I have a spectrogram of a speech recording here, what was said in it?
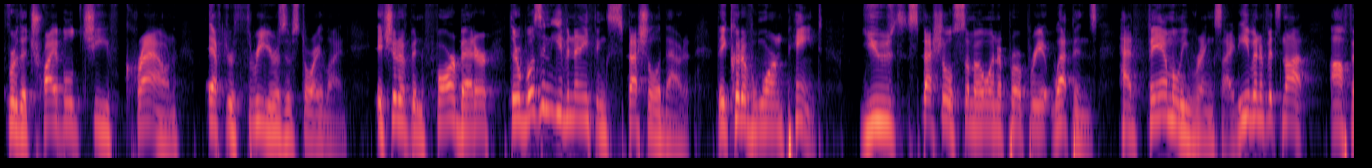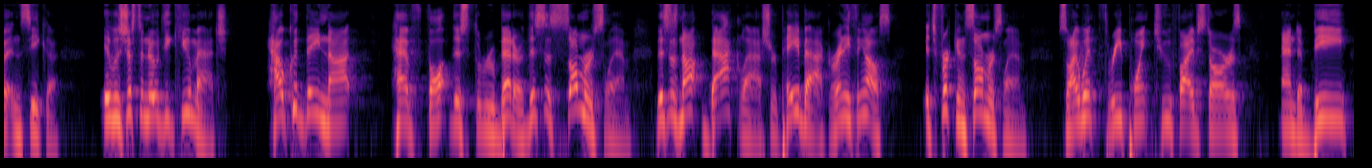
for the tribal chief crown after three years of storyline. It should have been far better. There wasn't even anything special about it. They could have worn paint, used special Samoan appropriate weapons, had family ringside, even if it's not Afa and Sika. It was just a no DQ match. How could they not have thought this through better? This is SummerSlam. This is not Backlash or Payback or anything else. It's freaking SummerSlam. So I went 3.25 stars and a B.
